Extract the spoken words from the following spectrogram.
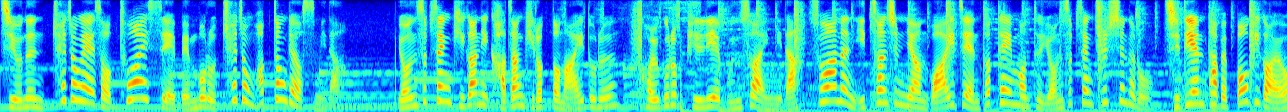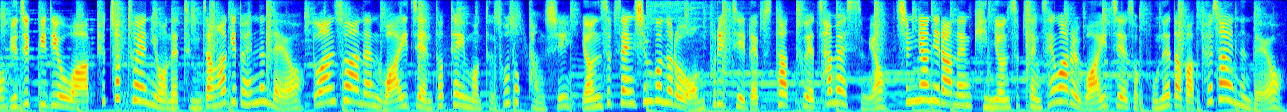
지호는 최종회에서 트와이스의 멤버로 최종 확정되었습니다. 연습생 기간이 가장 길었던 아이돌은 걸그룹 빌리의 문수아입니다. 수아는 2010년 YG 엔터테인먼트 연습생 출신으로 GD엔탑의 뻐기가요 뮤직비디오와 퓨처21에 등장하기도 했는데요. 또한 수아는 YG 엔터테인먼트 소속 당시 연습생 신분으로 언프리티 랩스타2에 참여했으며 10년이라는 긴 연습생 생활을 YG에서 보내다가 퇴사했는데요.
